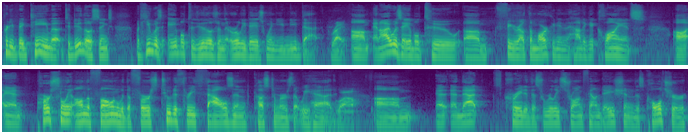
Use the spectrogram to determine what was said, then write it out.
pretty big team uh, to do those things. But he was able to do those in the early days when you need that. Right. Um, and I was able to um, figure out the marketing and how to get clients. Uh, and personally on the phone with the first two to three thousand customers that we had. Wow. Um, and, and that created this really strong foundation, this culture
